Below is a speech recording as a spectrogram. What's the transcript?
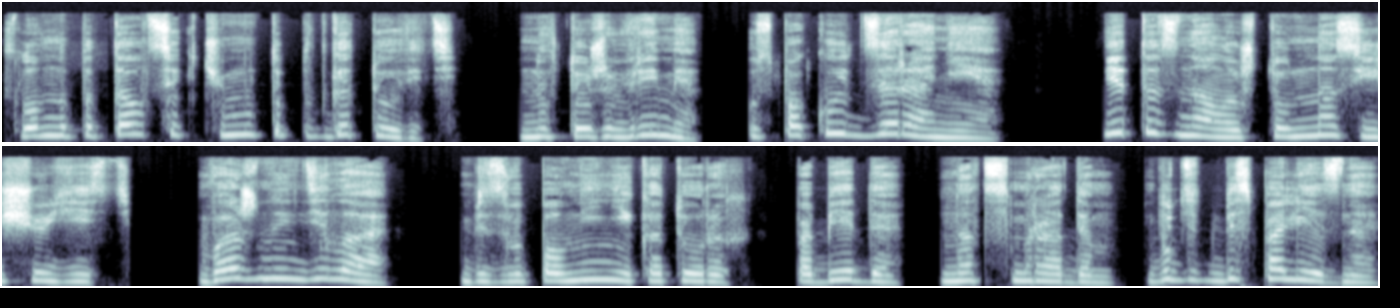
словно пытался к чему-то подготовить, но в то же время успокоить заранее. Я-то знала, что у нас еще есть важные дела, без выполнения которых победа над смрадом будет бесполезна.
